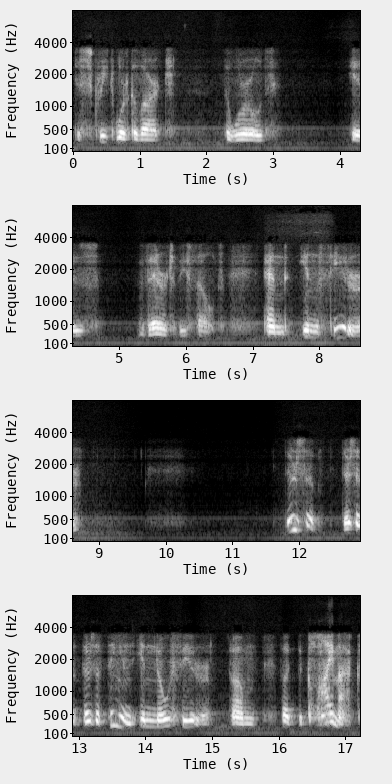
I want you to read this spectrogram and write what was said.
discrete work of art, the world is there to be felt. And in theater, there's a there's a there's a thing in, in Noh theater. Um, the, the climax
